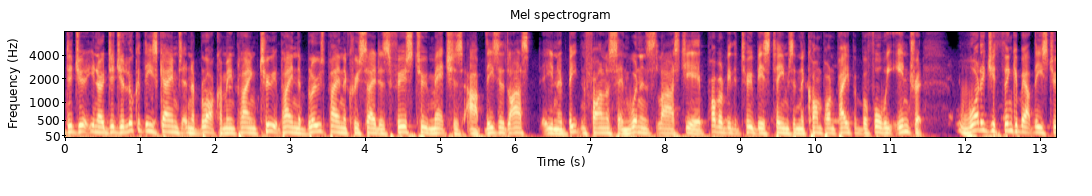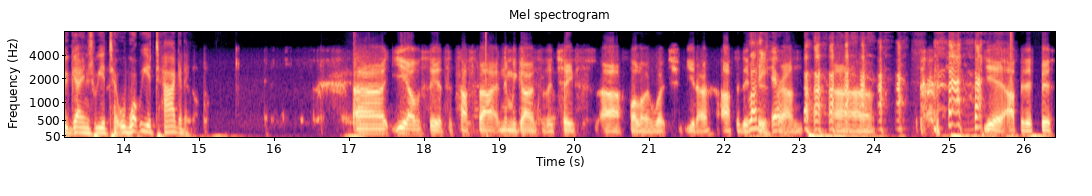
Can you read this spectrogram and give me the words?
did you you know did you look at these games in a block? I mean, playing two, playing the Blues, playing the Crusaders, first two matches up. These are the last you know beaten finalists and winners last year. Probably the two best teams in the comp on paper before we enter it. What did you think about these two games? Were you what were you targeting? Uh, yeah, obviously it's a tough start, and then we go into the Chiefs uh, following, which you know after their Bloody first hell. round, uh, yeah, after their first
